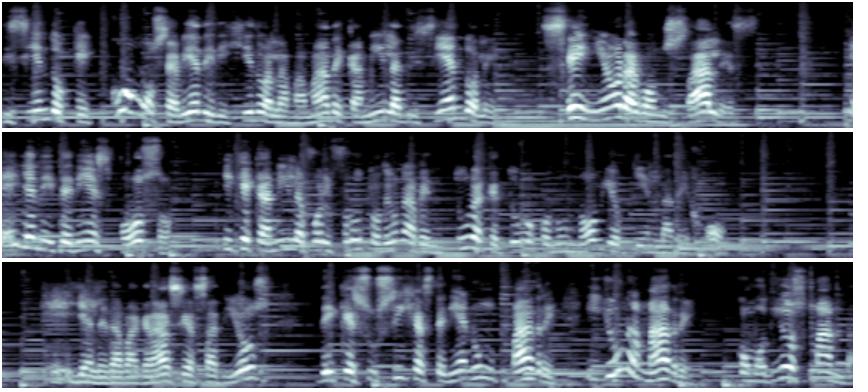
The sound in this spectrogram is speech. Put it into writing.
diciendo que cómo se había dirigido a la mamá de Camila diciéndole, señora González, ella ni tenía esposo y que Camila fue el fruto de una aventura que tuvo con un novio quien la dejó. Ella le daba gracias a Dios de que sus hijas tenían un padre y una madre, como Dios manda.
